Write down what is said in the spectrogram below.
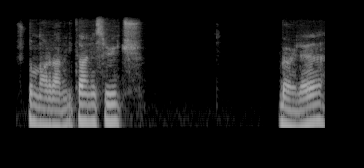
Şunlardan bir tanesi üç. Böyle.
